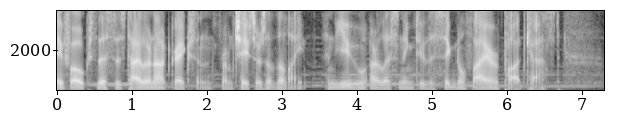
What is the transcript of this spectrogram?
Hey folks, this is Tyler Knott Gregson from Chasers of the Light, and you are listening to the Signal Fire Podcast,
